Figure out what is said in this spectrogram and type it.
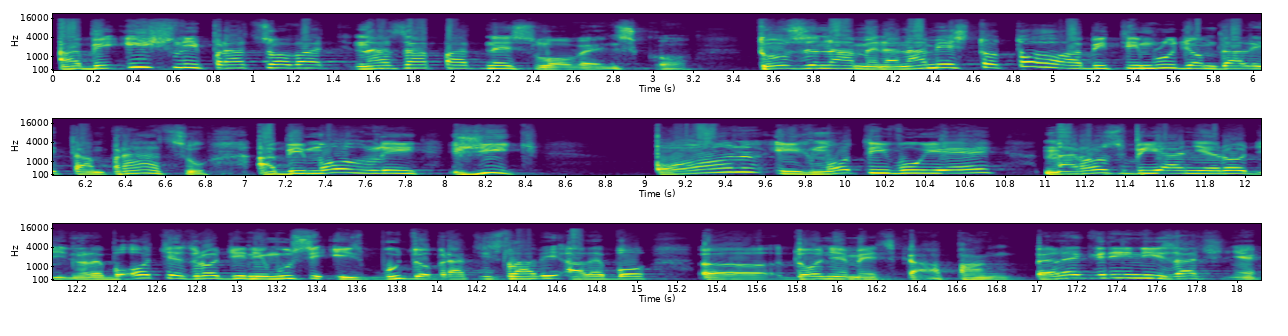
aby išli pracovať na západné Slovensko. To znamená, namiesto toho, aby tým ľuďom dali tam prácu, aby mohli žiť on ich motivuje na rozbijanie rodín, lebo otec rodiny musí ísť buď do Bratislavy, alebo e, do Nemecka. A pán Pelegrini začne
